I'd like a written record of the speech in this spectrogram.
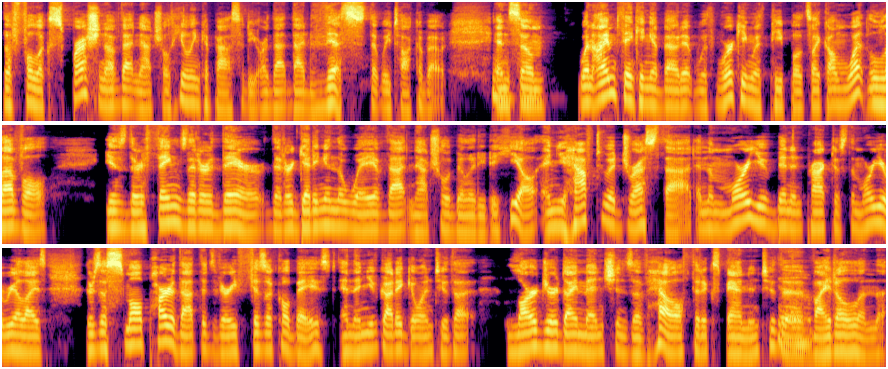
the full expression of that natural healing capacity or that that vis that we talk about. And hmm so when I'm thinking about it with working with people, it's like on what level is there things that are there that are getting in the way of that natural ability to heal? And you have to address that. And the more you've been in practice, the more you realize there's a small part of that that's very physical based. And then you've got to go into the larger dimensions of health that expand into the Yeah. vital and the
